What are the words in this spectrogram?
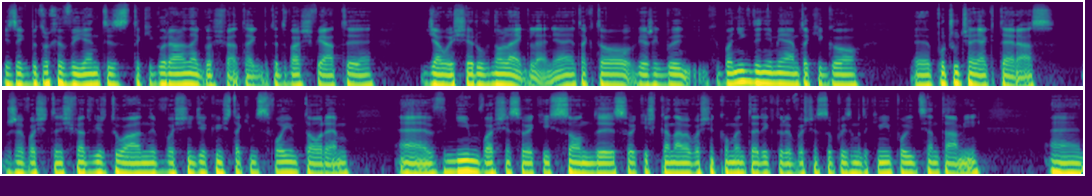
jest jakby trochę wyjęty z takiego realnego świata. Jakby te dwa światy działy się równolegle, nie? Tak to, wiesz, jakby chyba nigdy nie miałem takiego e, poczucia jak teraz, że właśnie ten świat wirtualny właśnie idzie jakimś takim swoim torem, E, w nim właśnie są jakieś sądy, są jakieś kanały, właśnie komentary, które właśnie są powiedzmy takimi policjantami, e,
